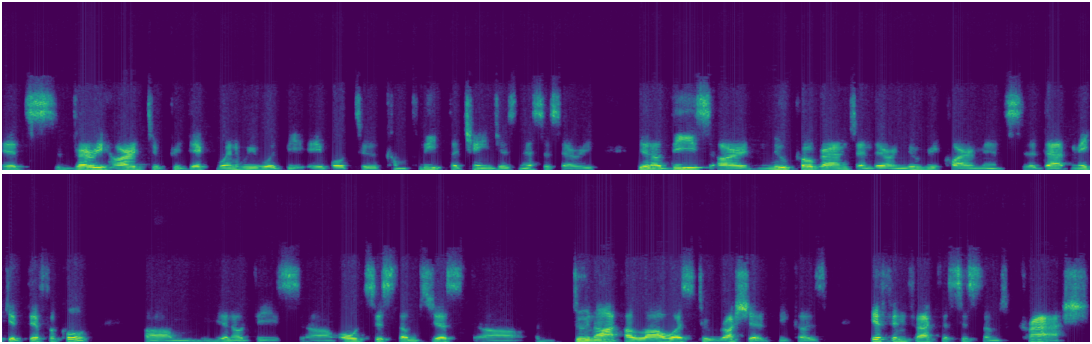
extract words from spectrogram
it's very hard to predict when we would be able to complete the changes necessary. You know, these are new programs and there are new requirements that make it difficult. Um, you know, these uh, old systems just uh, do not allow us to rush it because if in fact the systems crash,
